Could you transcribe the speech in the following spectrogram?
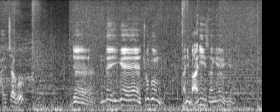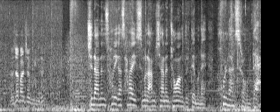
발자국? 예. 근데 이게 조금 아니 많이 이상해요 이게. 여자 발자국인데? 진아는 서리가 살아있음을 암시하는 정황들 때문에 혼란스러운데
